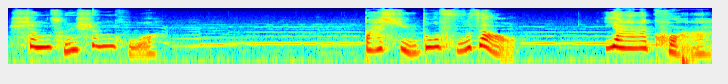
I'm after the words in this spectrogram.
生存生活，把许多浮躁压垮。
